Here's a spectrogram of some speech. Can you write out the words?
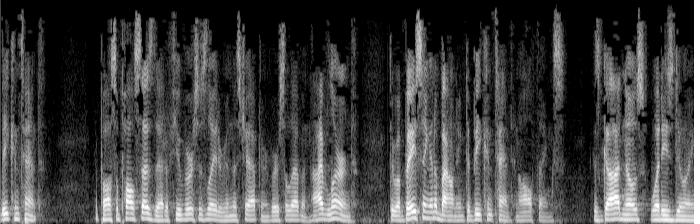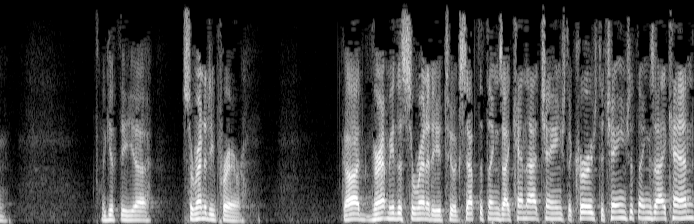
be content. The Apostle Paul says that a few verses later in this chapter, in verse 11. I've learned through abasing and abounding to be content in all things, because God knows what He's doing. We get the uh, serenity prayer. God, grant me the serenity to accept the things I cannot change, the courage to change the things I can,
